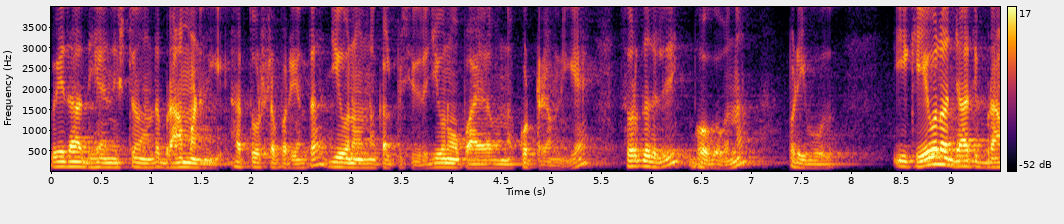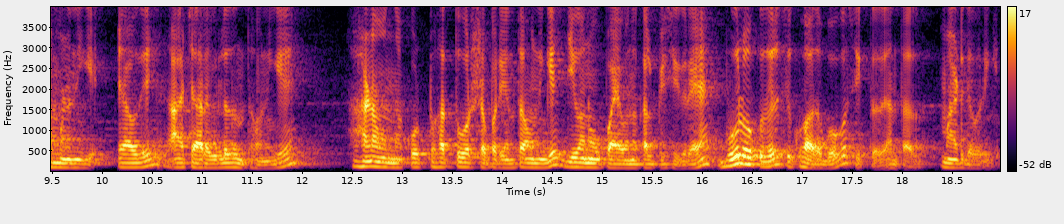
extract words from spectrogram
ವೇದಾಧ್ಯಯನಿಷ್ಠನಾದ ಬ್ರಾಹ್ಮಣನಿಗೆ ಹತ್ತು ವರ್ಷ ಪರ್ಯಂತ ಜೀವನವನ್ನು ಕಲ್ಪಿಸಿದರೆ, ಜೀವನೋಪಾಯವನ್ನು ಕೊಟ್ಟರೆ ಅವನಿಗೆ ಸ್ವರ್ಗದಲ್ಲಿ ಭೋಗವನ್ನು ಪಡೆಯಬಹುದು. ಈ ಕೇವಲ ಜಾತಿ ಬ್ರಾಹ್ಮಣನಿಗೆ ಯಾವುದೇ ಆಚಾರವಿಲ್ಲದಂಥವನಿಗೆ ಹಣವನ್ನು ಕೊಟ್ಟು ಹತ್ತು ವರ್ಷ ಪರ್ಯಂತ ಅವನಿಗೆ ಜೀವನೋಪಾಯವನ್ನು ಕಲ್ಪಿಸಿದರೆ ಭೂಲೋಕದಲ್ಲಿ ಸುಖವಾದ ಭೋಗ ಸಿಗ್ತದೆ ಅಂತ ಮಾಡಿದವರಿಗೆ.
